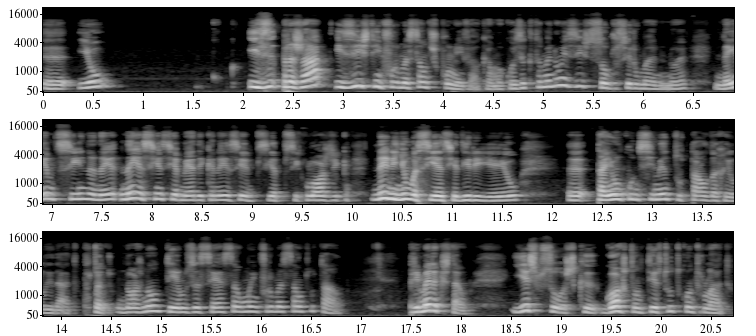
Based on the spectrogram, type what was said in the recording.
uh, eu para já existe informação disponível, que é uma coisa que também não existe sobre o ser humano, não é? Nem a medicina, nem, nem a ciência médica, nem a ciência psicológica, nem nenhuma ciência, diria eu, uh, tem um conhecimento total da realidade. Portanto, nós não temos acesso a uma informação total. Primeira questão. E as pessoas que gostam de ter tudo controlado,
